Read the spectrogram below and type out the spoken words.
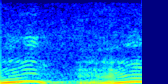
Mm-hmm.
